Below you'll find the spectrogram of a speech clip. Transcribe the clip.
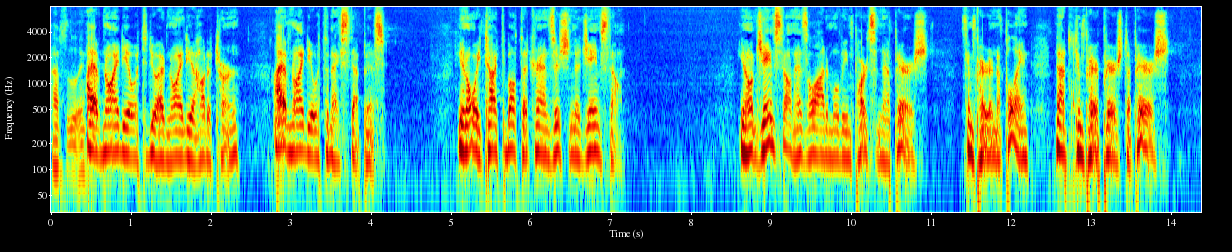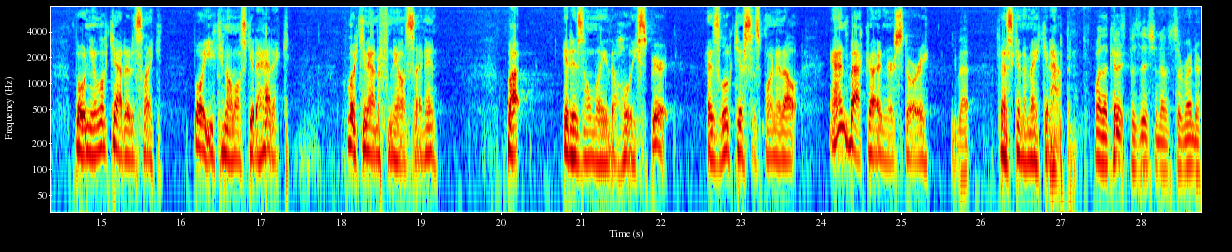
Absolutely. I have no idea what to do. I have no idea how to turn. I have no idea what the next step is. You know, we talked about that transition to Jamestown. You know, Jamestown has a lot of moving parts in that parish compared to Napoleon. Not to compare parish to parish. But when you look at it, it's like, boy, you can almost get a headache looking at it from the outside in. But it is only the Holy Spirit, as Lucas has pointed out, and Becca in their story. You bet. That's going to make it happen. Well, the disposition of surrender.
